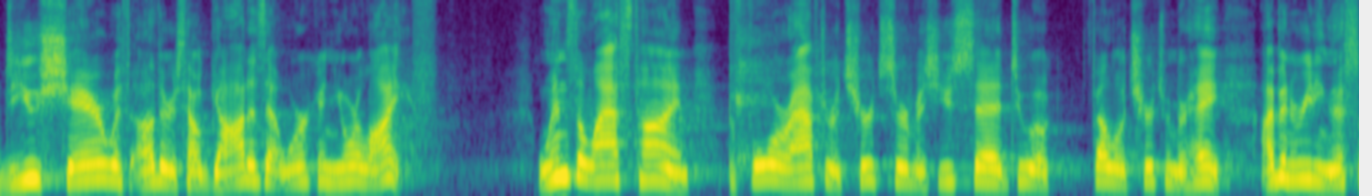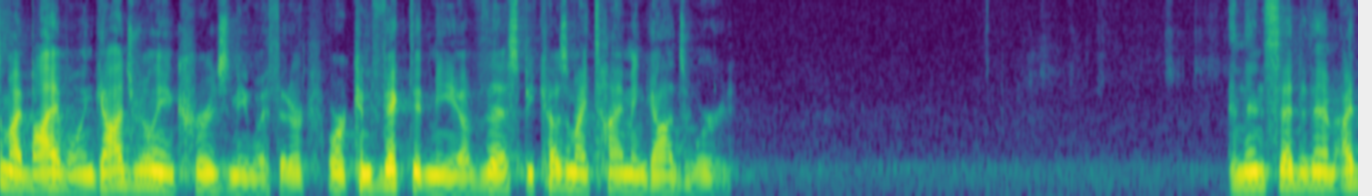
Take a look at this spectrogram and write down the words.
Do you share with others how God is at work in your life? When's the last time, before or after a church service, you said to a fellow church member, Hey, I've been reading this in my Bible, and God's really encouraged me with it or, or convicted me of this because of my time in God's Word? And then said to them, I'd,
